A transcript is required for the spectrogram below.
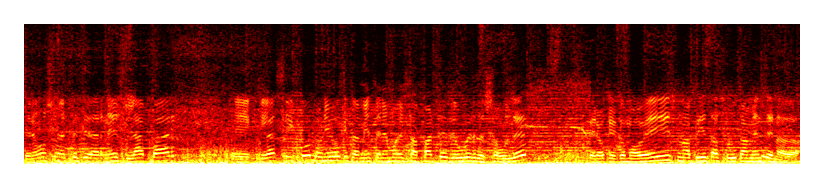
Tenemos una especie de arnés lap bar eh, clásico, lo único que también tenemos esta parte de over the shoulder, pero que como veis no aprieta absolutamente nada.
